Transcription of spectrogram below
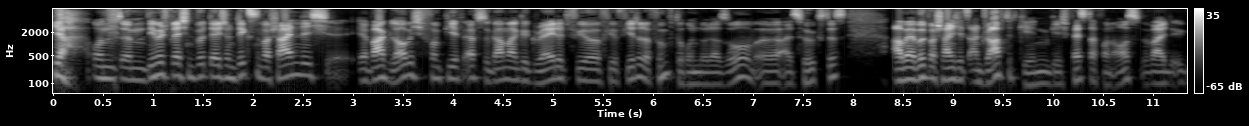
Ja, und ähm, dementsprechend wird Dejon Dixon wahrscheinlich, äh, er war, glaube ich, von PFF sogar mal gegradet für, für vierte oder fünfte Runde oder so äh, als höchstes. Aber er wird wahrscheinlich jetzt undrafted gehen, gehe ich fest davon aus, weil äh,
